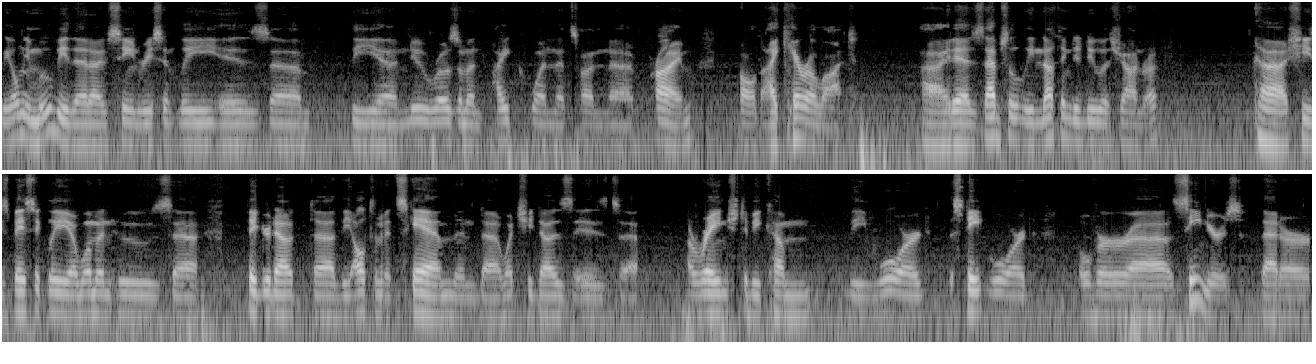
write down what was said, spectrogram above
the only movie that I've seen recently is um, the uh, new Rosamund Pike one that's on uh, Prime, called I Care a Lot. Uh, it has absolutely nothing to do with genre. Uh, she's basically a woman who's uh, figured out uh, the ultimate scam, and what she does is arrange to become the ward, the state ward, over seniors that are,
